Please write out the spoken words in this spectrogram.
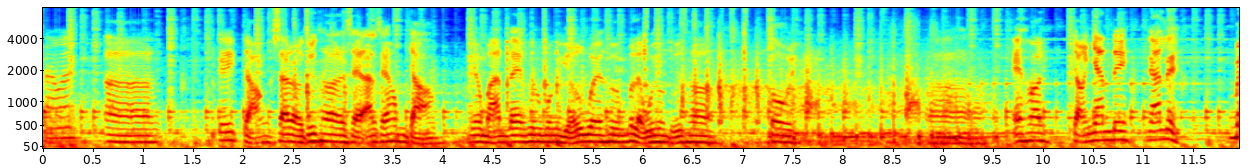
Sao anh? Ờ, cái chọn sao rồi tuổi thơ sẽ anh sẽ không chọn. Nhưng mà anh đang phân vân giữa quê hương với lại quê hương tuổi thơ. Tôi Ờ, em thôi chọn nhanh đi. Nhanh đi. B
